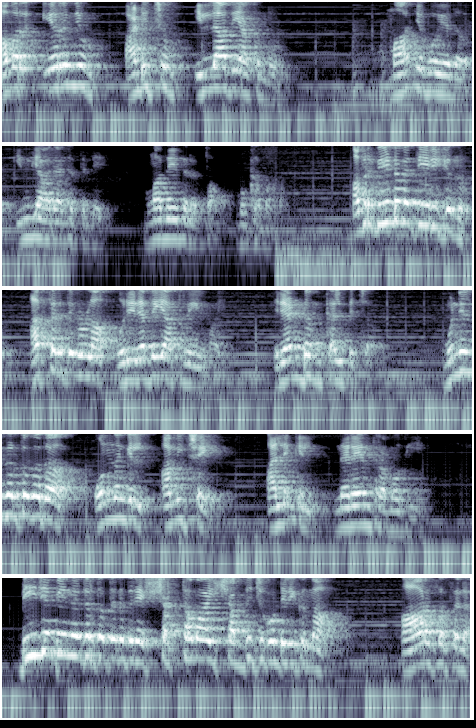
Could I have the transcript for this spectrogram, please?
അവർ എറിഞ്ഞും അടിച്ചും ഇല്ലാതെയാക്കുമ്പോൾ മാഞ്ഞുപോയത് ഇന്ത്യ രാജ്യത്തിന്റെ മതേതരത്വ മുഖമാണ്. അവർ വീണ്ടും എത്തിയിരിക്കുന്നു. അത്തരത്തിലുള്ള ഒരു രഥയാത്രയുമായി രണ്ടും കൽപ്പിച്ച് മുന്നിൽ നിർത്തുന്നത് ഒന്നെങ്കിൽ അമിത്ഷയെ അല്ലെങ്കിൽ നരേന്ദ്രമോദിയെ ബി ജെ പി നേതൃത്വത്തിനെതിരെ ശക്തമായി ശബ്ദിച്ചു കൊണ്ടിരിക്കുന്ന ആർ എസ് എസിന്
